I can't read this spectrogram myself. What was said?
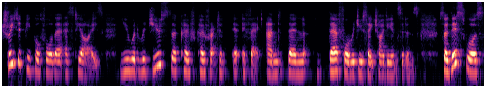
treated people for their STIs, you would reduce the cofactor effect and then therefore reduce HIV incidence. So this was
